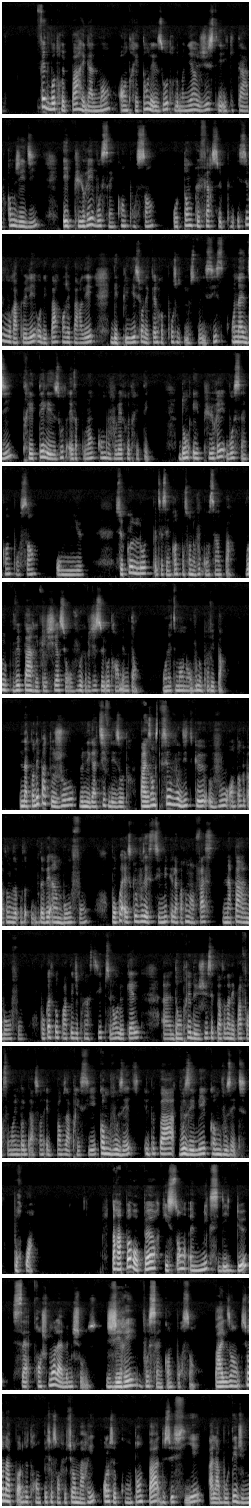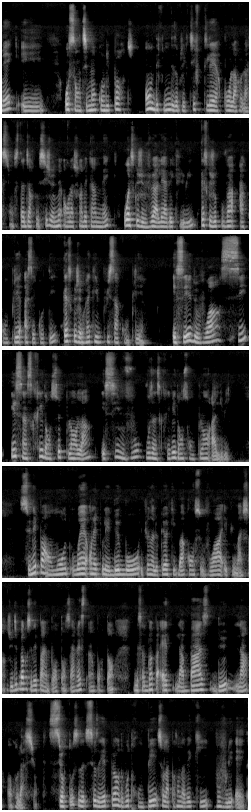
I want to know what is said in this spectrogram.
Faites votre part également en traitant les autres de manière juste et équitable. Comme j'ai dit, épurez vos 50% autant que faire se peut. Et si vous vous rappelez au départ, quand j'ai parlé des piliers sur lesquels repose le stoïcisme, on a dit traiter les autres exactement comme vous voulez être traité. Donc épurez vos 50% au mieux. Ce que l'autre fait de ces 50% ne vous concerne pas. Vous ne pouvez pas réfléchir sur vous et réfléchir sur l'autre en même temps. Honnêtement, non, vous ne pouvez pas. N'attendez pas toujours le négatif des autres. Par exemple, si vous vous dites que vous, en tant que personne, vous avez un bon fond, pourquoi est-ce que vous estimez que la personne en face n'a pas un bon fond? Pourquoi est-ce que vous partez du principe selon lequel euh, d'entrée de jeu, cette personne n'est pas forcément une bonne personne et ne peut pas vous apprécier comme vous êtes. Il ne peut pas vous aimer comme vous êtes? Pourquoi? Par rapport aux peurs qui sont un mix des deux, c'est franchement la même chose. Gérez vos 50%. Par exemple, si on a peur de se tromper sur son futur mari, on ne se contente pas de se fier à la beauté du mec et aux sentiments qu'on lui porte. On définit des objectifs clairs pour la relation. C'est-à-dire que si je me mets en relation avec un mec, où est-ce que je veux aller avec lui? Qu'est-ce que je vais pouvoir accomplir à ses côtés? Qu'est-ce que j'aimerais qu'il puisse accomplir? Essayez de voir si il s'inscrit dans ce plan-là et si vous vous inscrivez dans son plan à lui. Ce n'est pas en mode, ouais, on est tous les deux beaux, et puis on a le cœur qui bat quand on se voit, et puis machin. Je ne dis pas que ce n'est pas important, ça reste important, mais ça ne doit pas être la base de la relation. Surtout si vous avez peur de vous tromper sur la personne avec qui vous voulez être.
